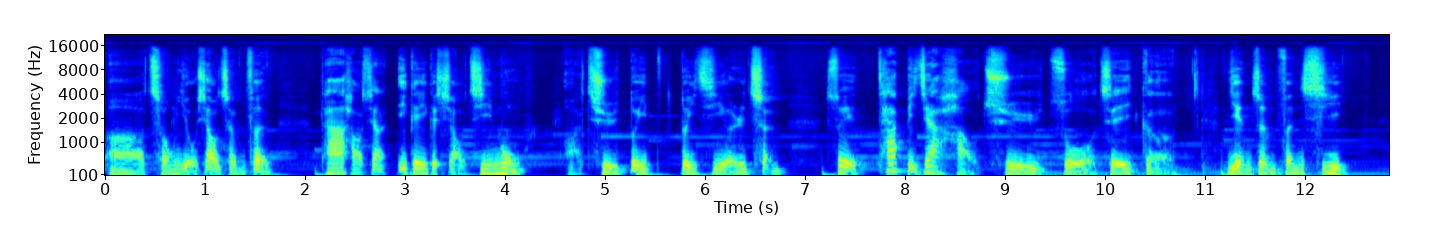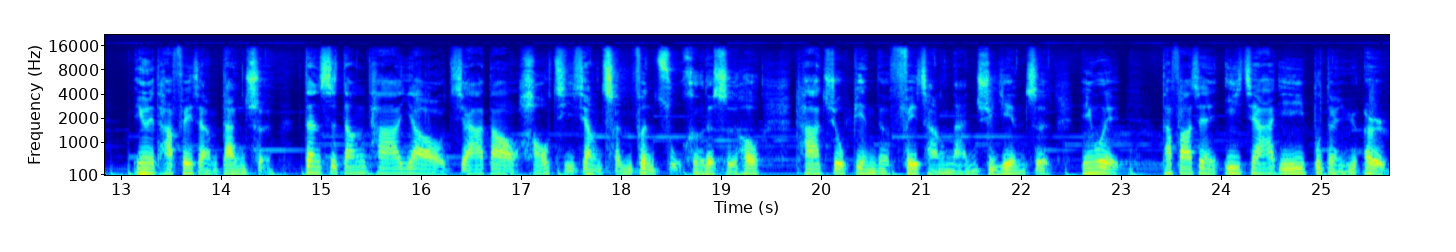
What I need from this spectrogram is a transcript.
啊、从有效成分，它好像一个一个小积木啊、去堆堆积而成，所以它比较好去做这个验证分析，因为它非常单纯。但是当它要加到好几项成分组合的时候，它就变得非常难去验证，因为他发现一加一不等于二，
